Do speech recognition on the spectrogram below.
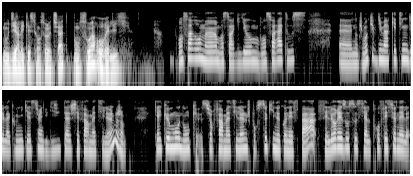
nous dire les questions sur le chat. Bonsoir Aurélie. Bonsoir Romain, bonsoir Guillaume, bonsoir à tous. Euh, donc, je m'occupe du marketing, de la communication et du digital chez Pharmacy Lounge. Quelques mots donc sur Pharmacy Lounge pour ceux qui ne connaissent pas. C'est le réseau social professionnel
